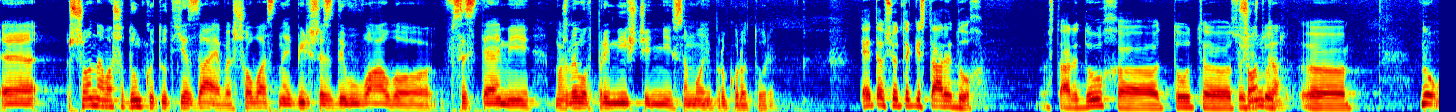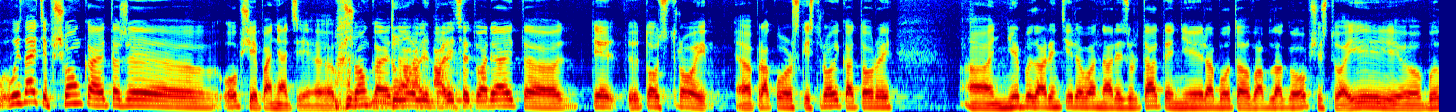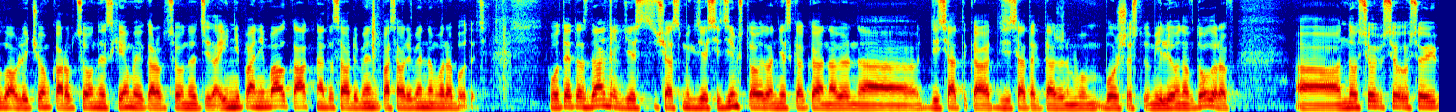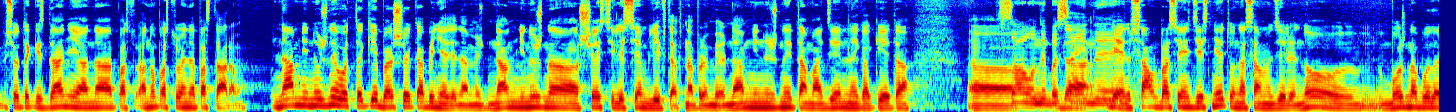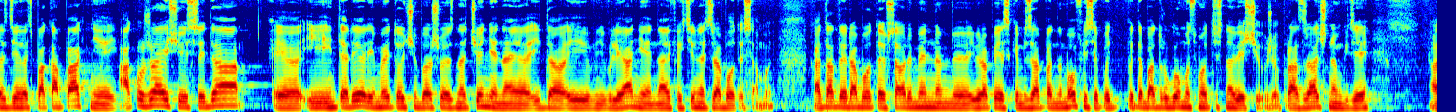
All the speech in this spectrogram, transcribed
е, що на вашу думку тут є зайве? Що вас найбільше здивувало в системі, можливо, в приміщенні самої прокуратури? Это все-таки старый дух. Старый дух. э, Тут э, существует... э, Ну, вы знаете, пшонка – это же э, общее понятие. Пшонка – Доли, это да. олицетворяет э, те- тот строй, э, прокурорский строй, который э, не был ориентирован на результаты, не работал во благо общества и э, был вовлечен в коррупционные схемы и коррупционные дела. И не понимал, как надо современ- по-современному работать. Вот это здание, где сейчас мы где сидим, стоило несколько, наверное, десяток, десяток даже больше 100 миллионов долларов. А, Но все, все, все, все-таки здание, оно, оно построено по-старому. Нам не нужны вот такие большие кабинеты. Нам, нам не нужно 6 или 7 лифтов, например. Нам не нужны там отдельные какие-то... э, Сауны, бассейны. Да. Нет, ну, саун бассейн здесь нету на самом деле, но можно было сделать покомпактнее. Окружающая среда э, и интерьер имеют очень большое значение на, и, да, и влияние на эффективность работы самой. Когда ты работаешь в современном э, европейском западном офисе, ты, по-другому смотришь на вещи уже, прозрачном, где а,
